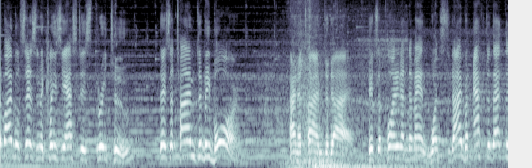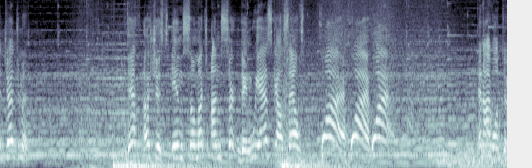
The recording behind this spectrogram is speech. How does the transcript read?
The Bible says in Ecclesiastes 3 2, there's a time to be born and a time to die. It's appointed unto man once to die, but after that, the judgment. Death ushers in so much uncertainty, and we ask ourselves, why, why, why? And I want to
